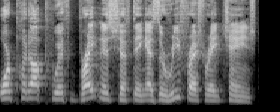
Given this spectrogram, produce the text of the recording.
or put up with brightness shifting as the refresh rate changed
